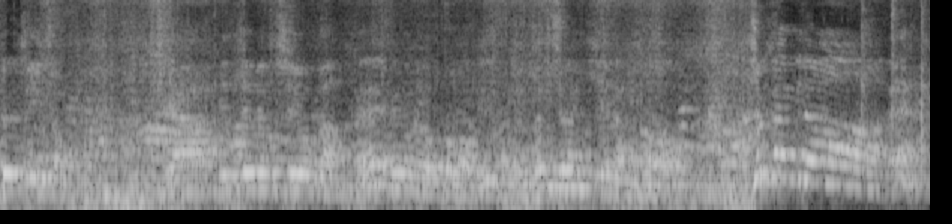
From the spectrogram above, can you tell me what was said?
그렇죠, 이쪽. 야 민재명 CEO가 네, 행운을 얻고 이 아주 현출한 키에 남서 축하합니다. 네.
